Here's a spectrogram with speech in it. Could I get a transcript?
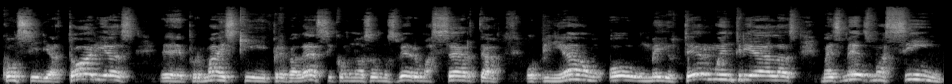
conciliatórias, eh, por mais que prevalece, como nós vamos ver, uma certa opinião ou um meio termo entre elas, mas mesmo assim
